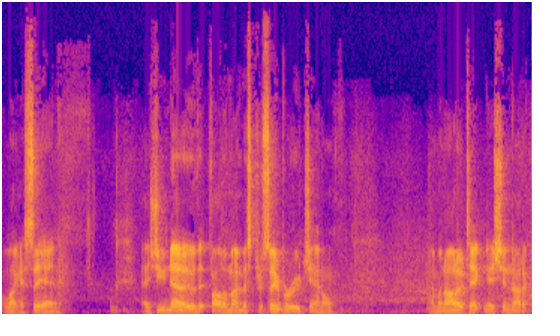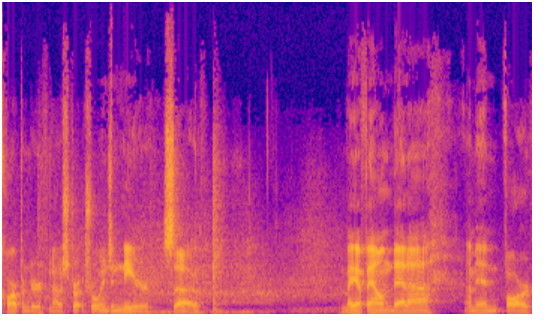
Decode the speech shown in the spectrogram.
like I said, as you know that follow my Mr. Subaru channel, I'm an auto technician, not a carpenter, not a structural engineer, so I may have found that I, I'm in far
